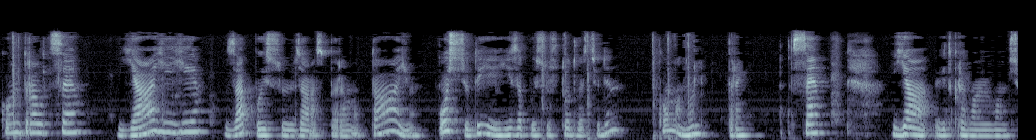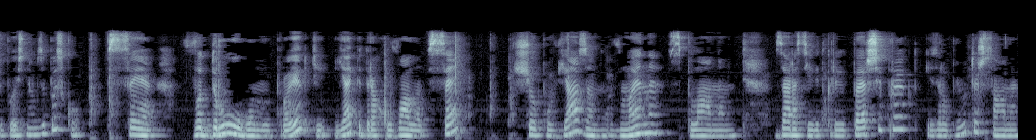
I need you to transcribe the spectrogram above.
Ctrl-C. Я її записую. Зараз перемотаю. Ось сюди я її записую 121,03. Все. Я відкриваю вам всю пояснювальну записку. Все. В другому проєкті я підрахувала все, що пов'язано в мене з планом. Зараз я відкрию перший проєкт і зроблю те ж саме.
